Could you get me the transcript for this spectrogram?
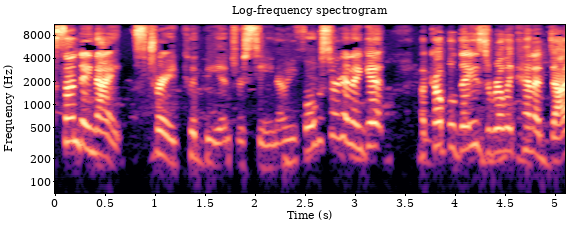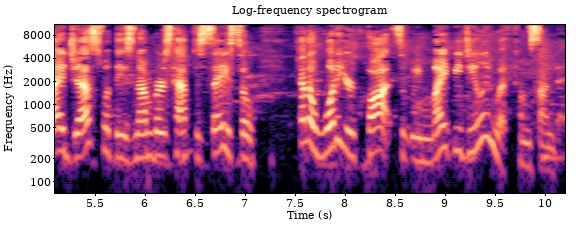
Sunday night's trade could be interesting. I mean, folks are going to get a couple days to really kind of digest what these numbers have to say. So, kind of, what are your thoughts that we might be dealing with come Sunday?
